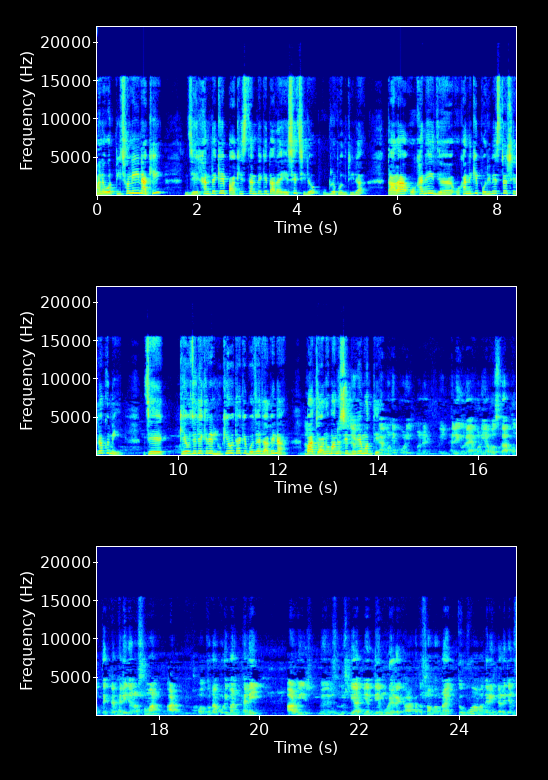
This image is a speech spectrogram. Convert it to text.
মানে ওর পিছনেই নাকি যেখান থেকে পাকিস্তান থেকে তারা এসেছিল, উগ্রপন্থীরা, তারা ওখানেই ওখানে কি পরিবেশটা সেরকমই যে কেউ যদি এখানে লুকিয়েও থাকে বোঝা যাবে না বা জনমানুষের ভিড়ের মধ্যে। এমনই মানে ওই ভ্যালিগুলো এমনই অবস্থা প্রত্যেকটা ভ্যালি যেন সমান আর অতটা পরিমাণ ভ্যালি আর ওই শুধু সিআরপিএফ দিয়ে মুড়ে রেখে রাখা তো সম্ভব নয় তবুও আমাদের ইন্টেলিজেন্স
